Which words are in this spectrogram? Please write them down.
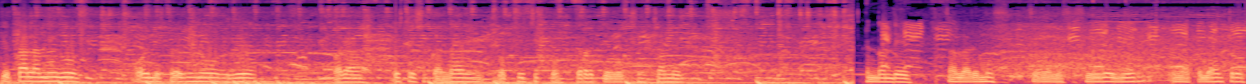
¿Qué tal amigos? Hoy les traigo un nuevo video para este su canal TRT Boxing Channel en donde hablaremos sobre lo sucedido ayer en la pelea entre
